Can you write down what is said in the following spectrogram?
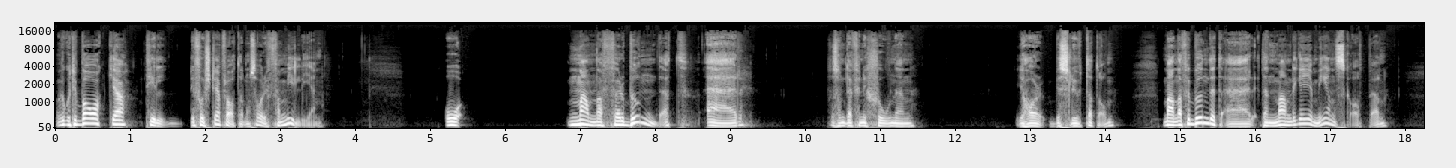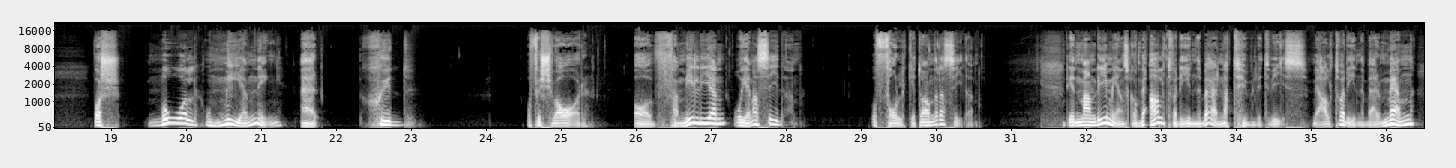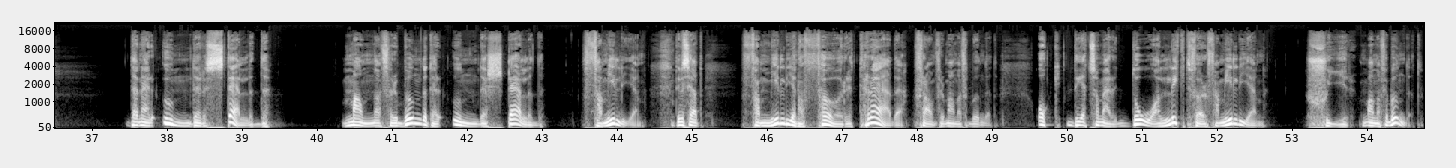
Om vi går tillbaka till det första jag pratade om så var det familjen. Och Mannaförbundet är, så som definitionen jag har beslutat om, Mannaförbundet är den manliga gemenskapen vars mål och mening är skydd och försvar av familjen å ena sidan och folket å andra sidan. Det är en manlig gemenskap med allt vad det innebär naturligtvis. Med allt vad det innebär. Men den är underställd. Mannaförbundet är underställd familjen. Det vill säga att familjen har företräde framför mannaförbundet. Och det som är dåligt för familjen skyr mannaförbundet.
